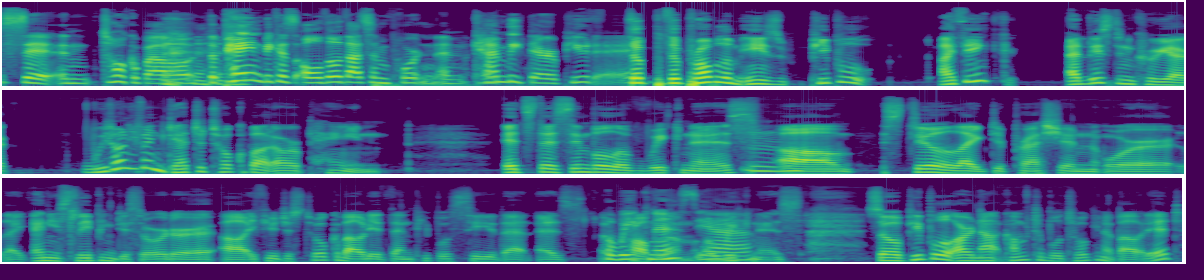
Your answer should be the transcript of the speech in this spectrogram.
sit and talk about the pain because although that's important and can be therapeutic. The the problem is people. I think at least in Korea, we don't even get to talk about our pain. It's the symbol of weakness. Um, still like depression or like any sleeping disorder. Uh, if you just talk about it, then people see that as a, A weakness, problem, yeah. a weakness. So people are not comfortable talking about it.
